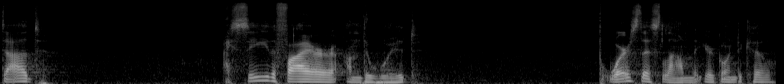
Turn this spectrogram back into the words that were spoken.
Dad, I see the fire and the wood, but where's this lamb that you're going to kill?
